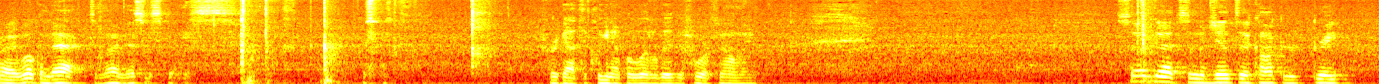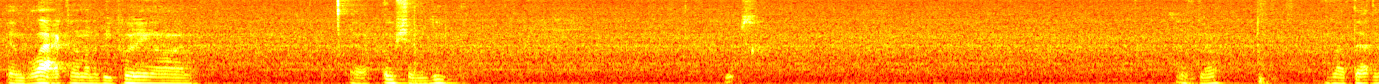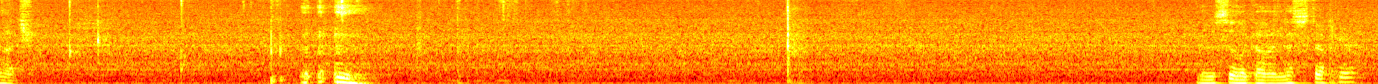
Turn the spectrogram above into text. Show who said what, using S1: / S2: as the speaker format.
S1: Alright, welcome back to my messy space. Forgot to clean up a little bit before filming. So I've got some magenta, concord grape, and black that I'm going to be putting on uh, ocean blue. Oops. There we go. About that much. No silicone in this stuff here.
